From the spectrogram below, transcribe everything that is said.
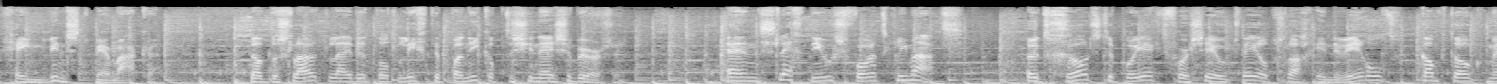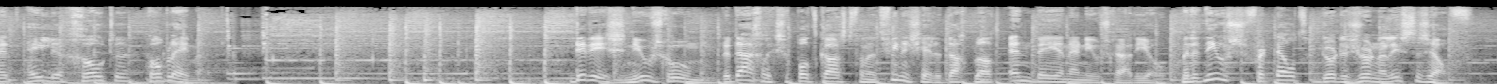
geen winst meer maken. Dat besluit leidde tot lichte paniek op de Chinese beurzen. En slecht nieuws voor het klimaat. Het grootste project voor CO2-opslag in de wereld kampt ook met hele grote problemen. Dit is Nieuwsroom, de dagelijkse podcast van het Financiële Dagblad en BNR Nieuwsradio. Met het nieuws verteld door de journalisten zelf.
